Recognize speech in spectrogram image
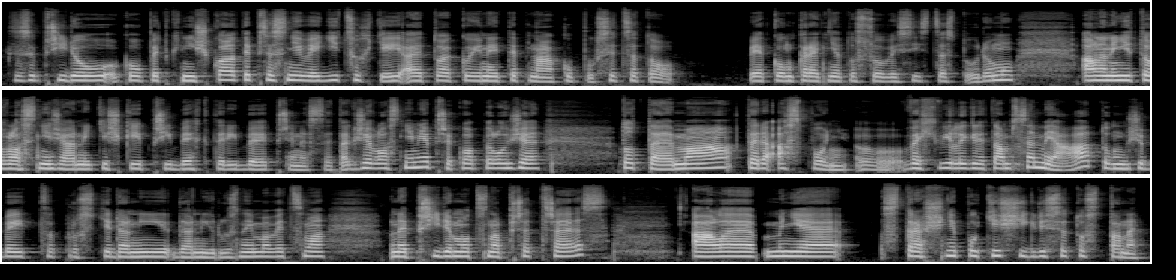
kteří si přijdou koupit knížku, ale ty přesně vědí, co chtějí a je to jako jiný typ nákupu. Sice to jak konkrétně to souvisí s cestou domů, ale není to vlastně žádný těžký příběh, který by přinesli. Takže vlastně mě překvapilo, že to téma, teda aspoň eh, ve chvíli, kdy tam jsem já, to může být prostě daný, daný různýma věcma, nepřijde moc na přetřes, ale mě strašně potěší, když se to stane.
